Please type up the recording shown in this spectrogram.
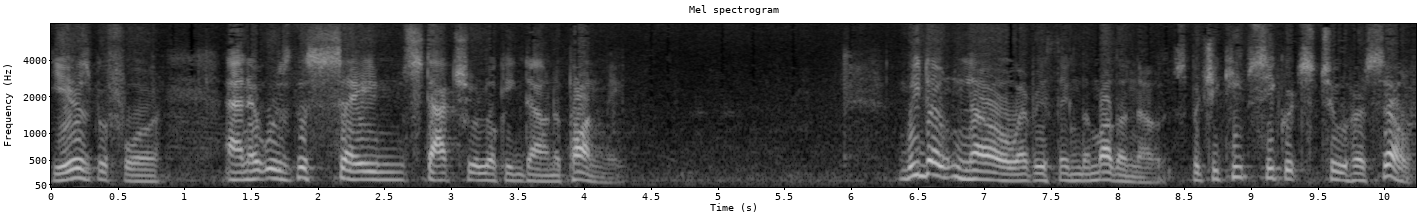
years before, and it was the same statue looking down upon me. We don't know everything the mother knows, but she keeps secrets to herself.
